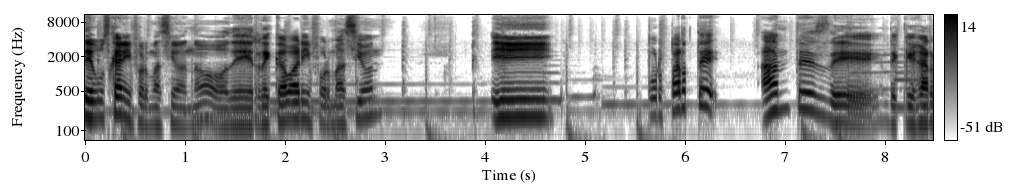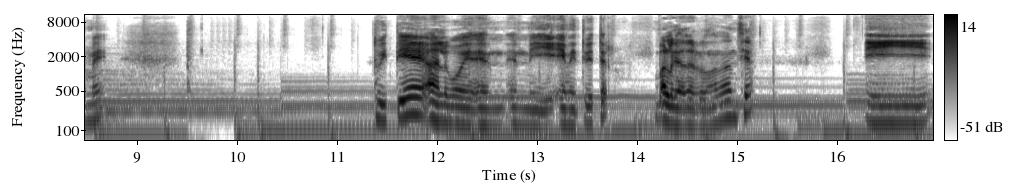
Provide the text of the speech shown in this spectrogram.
de buscar información, ¿no? O de recabar información. Y por parte, antes de, quejarme, tuiteé algo en, en, mi, en mi Twitter, valga la redundancia, y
